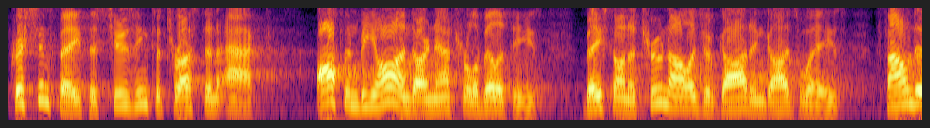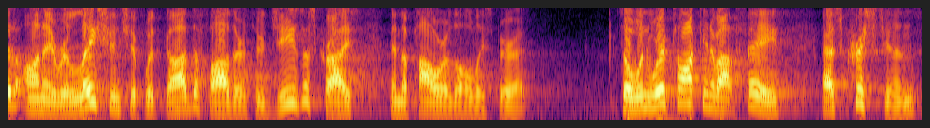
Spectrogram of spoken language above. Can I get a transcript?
Christian faith is choosing to trust and act often beyond our natural abilities based on a true knowledge of God and God's ways, founded on a relationship with God the Father through Jesus Christ and the power of the Holy Spirit. So, when we're talking about faith as Christians,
